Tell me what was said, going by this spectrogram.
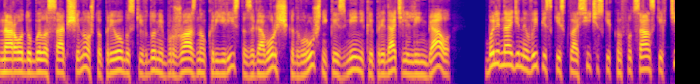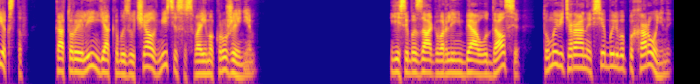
Народу было сообщено, что при обыске в доме буржуазного карьериста, заговорщика, двурушника, изменника и предателя Линьбяо были найдены выписки из классических конфуцианских текстов, которые Линь якобы изучал вместе со своим окружением. «Если бы заговор Линьбяо удался, то мы, ветераны, все были бы похоронены»,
